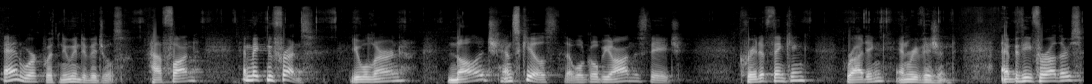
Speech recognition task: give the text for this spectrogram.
and work with new individuals, have fun, and make new friends. You will learn knowledge and skills that will go beyond the stage creative thinking, writing, and revision, empathy for others,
